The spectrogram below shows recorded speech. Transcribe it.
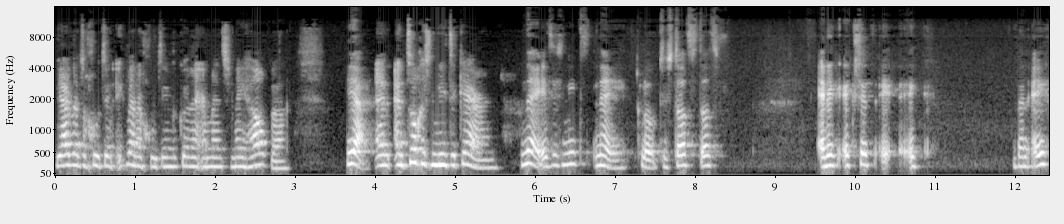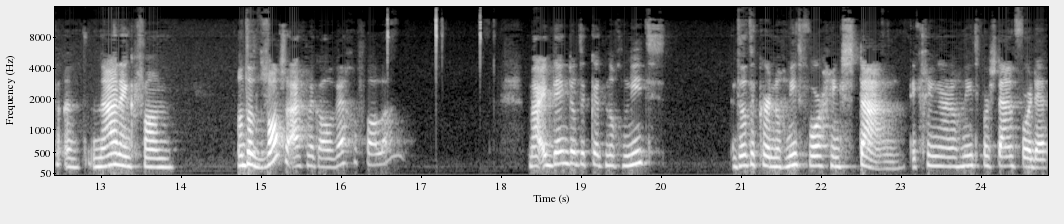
jij bent er goed in, ik ben er goed in. We kunnen er mensen mee helpen. Ja, En, en toch is het niet de kern. Nee, het is niet. Nee, klopt. Dus dat. dat... En ik, ik zit. Ik, ik ben even aan het nadenken van. Want dat was eigenlijk al weggevallen. Maar ik denk dat ik het nog niet. Dat ik er nog niet voor ging staan. Ik ging er nog niet voor staan voor de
